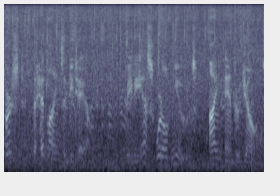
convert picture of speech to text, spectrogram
First, the headlines in detail. BBS World News. I'm Andrew Jones.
